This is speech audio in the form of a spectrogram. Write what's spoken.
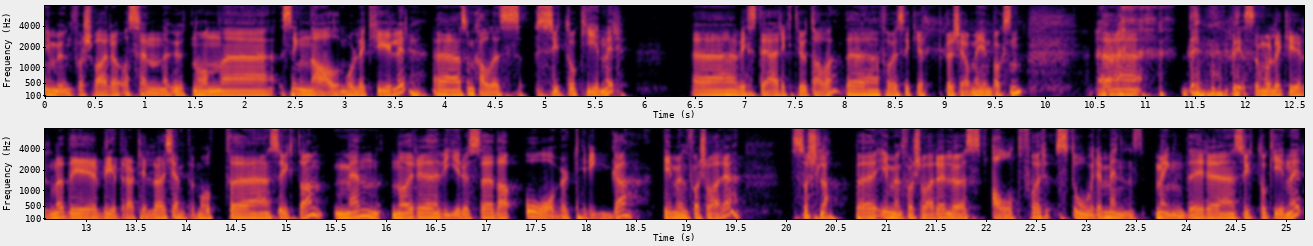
immunforsvaret å sende ut noen eh, signalmolekyler eh, som kalles cytokiner. Hvis det er riktig uttale. Det får vi sikkert beskjed om i innboksen. Ja. Disse molekylene bidrar til å kjempe mot sykdom, men når viruset da overtrigga immunforsvaret, så slapp immunforsvaret løs altfor store mengder cytokiner,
